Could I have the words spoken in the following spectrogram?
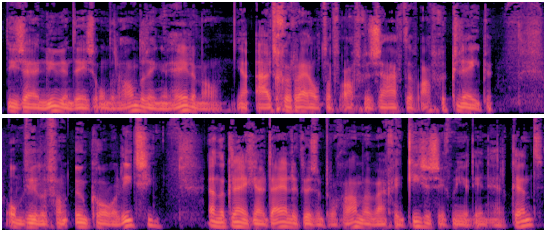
die zijn nu in deze onderhandelingen helemaal ja, uitgeruild of afgezaagd of afgeknepen... omwille van een coalitie. En dan krijg je uiteindelijk dus een programma waar geen kiezer zich meer in herkent...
